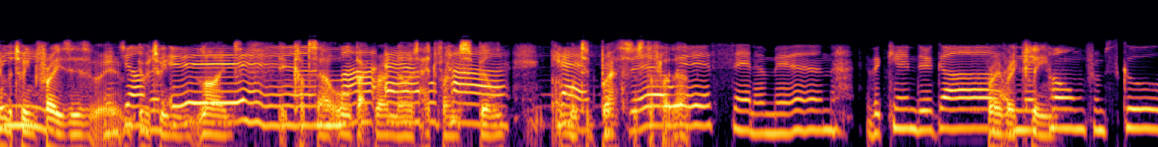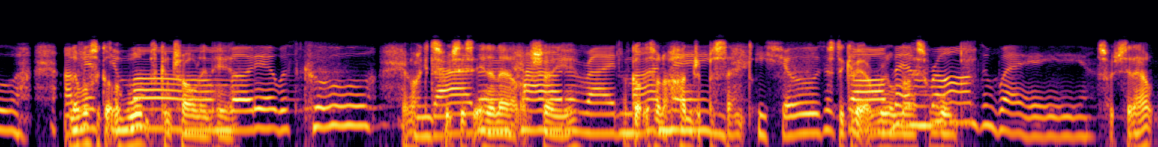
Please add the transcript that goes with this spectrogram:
in between phrases, in, in between lines, it cuts out all background noise, headphones spill, unwanted breaths and stuff like that. Very, very clean. And I've also got the warmth control in here. Cool. If I can switch this in and out, I'll show you. I've got this on 100% just to give it a real nice warmth. Switched it out.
